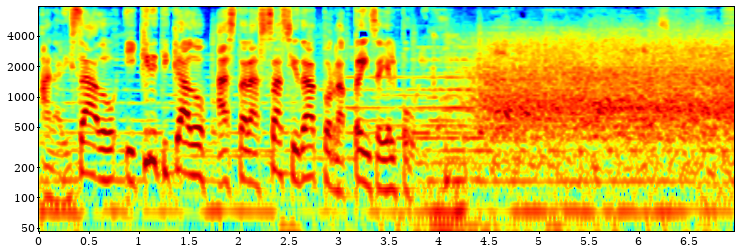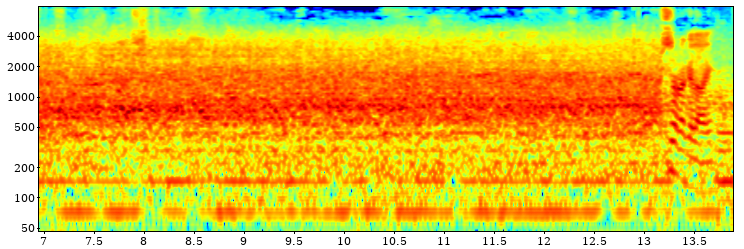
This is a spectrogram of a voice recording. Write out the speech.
analizado y criticado hasta la saciedad por la prensa y el público. Eso lo que doy.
